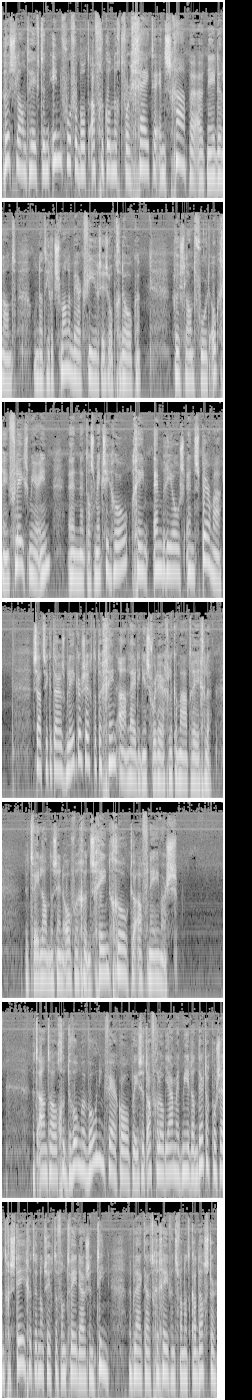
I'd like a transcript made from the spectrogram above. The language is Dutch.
Rusland heeft een invoerverbod afgekondigd voor geiten en schapen uit Nederland, omdat hier het Schmallenberg-virus is opgedoken. Rusland voert ook geen vlees meer in en net als Mexico geen embryo's en sperma. Staatssecretaris Bleker zegt dat er geen aanleiding is voor dergelijke maatregelen. De twee landen zijn overigens geen grote afnemers. Het aantal gedwongen woningverkopen is het afgelopen jaar met meer dan 30% gestegen ten opzichte van 2010. Dat blijkt uit gegevens van het kadaster.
